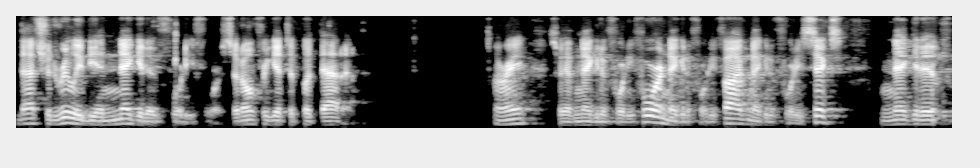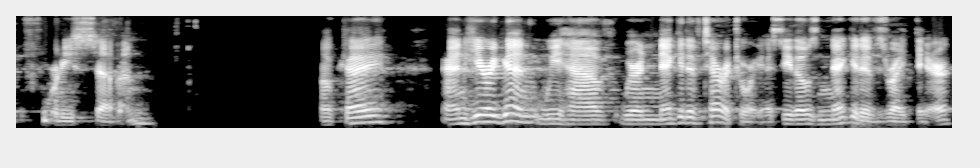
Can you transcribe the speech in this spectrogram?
that should really be a negative 44. So don't forget to put that in. All right, so we have negative 44, negative 45, negative 46, negative 47. Okay, and here again, we have, we're in negative territory. I see those negatives right there.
